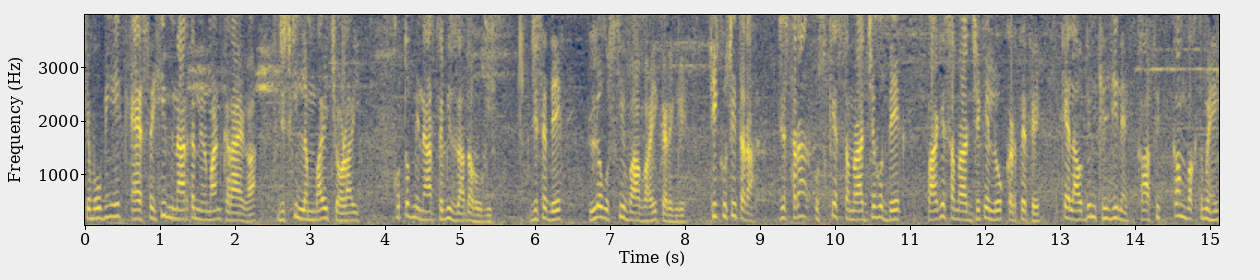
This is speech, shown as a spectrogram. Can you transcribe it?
कि वो भी एक ऐसे ही मीनार का निर्माण कराएगा जिसकी लंबाई, चौड़ाई कुतुब मीनार से भी ज़्यादा होगी, जिसे देख लोग उसकी वाहवाही करेंगे। ठीक उसी तरह, जिस तरह उसके साम्राज्य को देख बाकी साम्राज्य के लोग करते थे कि अलाउद्दीन खिलजी ने काफ़ी कम वक्त में ही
